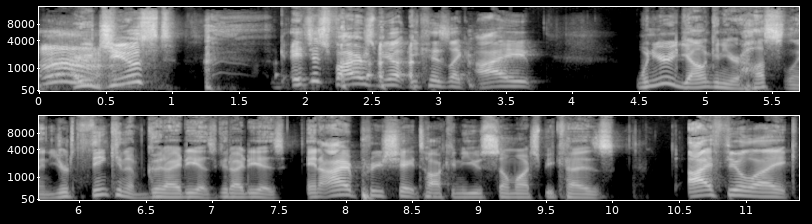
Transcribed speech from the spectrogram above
are you juiced it just fires me up because like I when you're young and you're hustling, you're thinking of good ideas, good ideas. And I appreciate talking to you so much because I feel like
